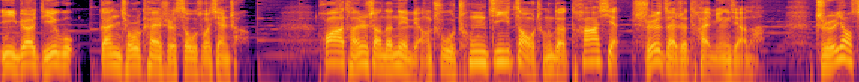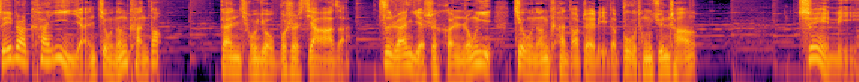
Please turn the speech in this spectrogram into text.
一边嘀咕，干球开始搜索现场。花坛上的那两处冲击造成的塌陷实在是太明显了，只要随便看一眼就能看到。干球又不是瞎子，自然也是很容易就能看到这里的不同寻常。这里，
